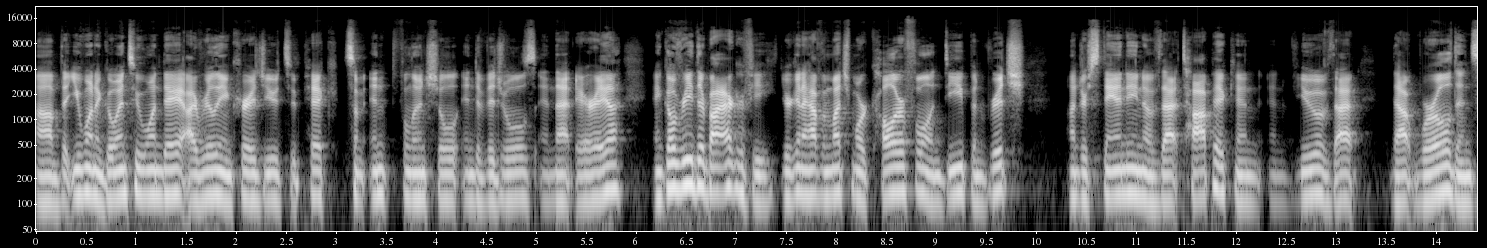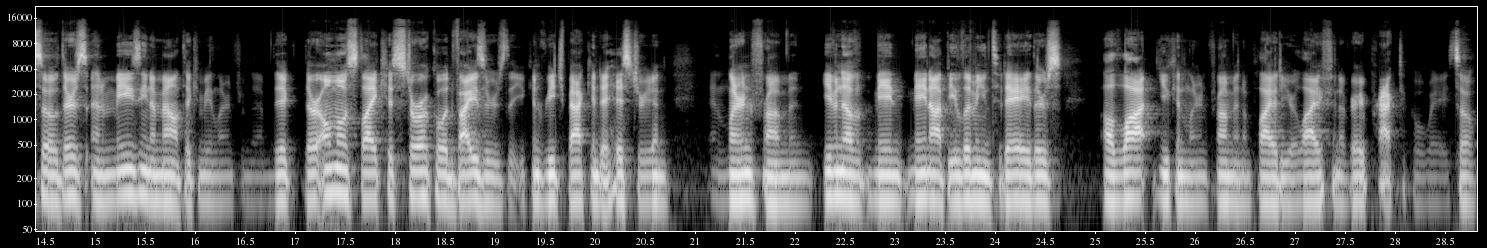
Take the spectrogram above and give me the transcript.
um, that you want to go into one day, I really encourage you to pick some influential individuals in that area and go read their biography. You're going to have a much more colorful and deep and rich understanding of that topic and, and view of that that world. And so there's an amazing amount that can be learned from them. They, they're almost like historical advisors that you can reach back into history and, and learn from. And even though may, may not be living today, there's a lot you can learn from and apply to your life in a very practical way. So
